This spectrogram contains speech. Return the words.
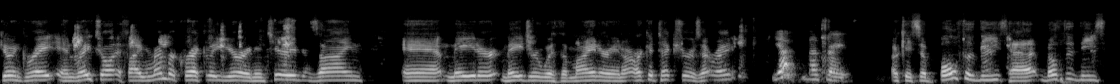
Doing great. And Rachel, if I remember correctly, you're an interior design and major major with a minor in architecture. Is that right? Yep, that's right. Okay, so both of these have both of these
